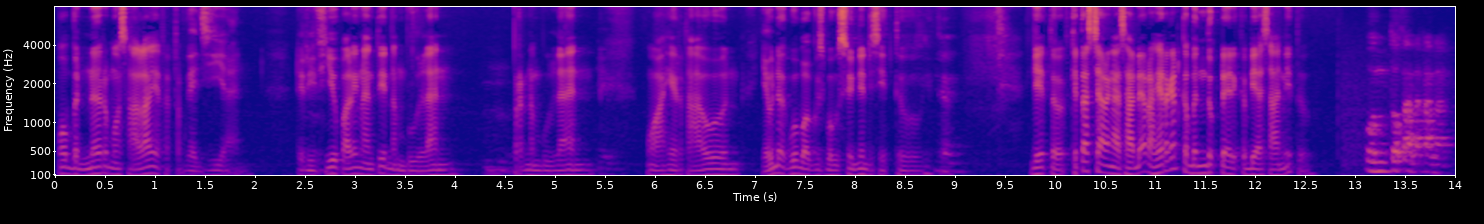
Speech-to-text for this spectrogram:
mau bener mau salah ya tetap gajian. Di review paling nanti enam bulan per enam bulan mau akhir tahun ya udah gue bagus-bagusinnya di situ gitu. Gitu. Kita secara nggak sadar akhirnya kan kebentuk dari kebiasaan itu. Untuk anak-anak,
